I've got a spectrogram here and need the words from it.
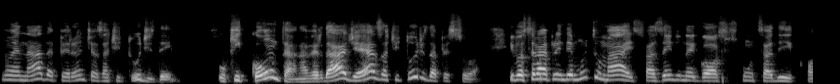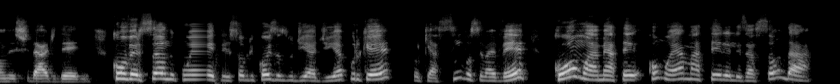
não é nada perante as atitudes dele. O que conta, na verdade, é as atitudes da pessoa. E você vai aprender muito mais fazendo negócios com o tzadik, com a honestidade dele, conversando com ele sobre coisas do dia a dia. Por quê? Porque assim você vai ver como, a, como é a materialização da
